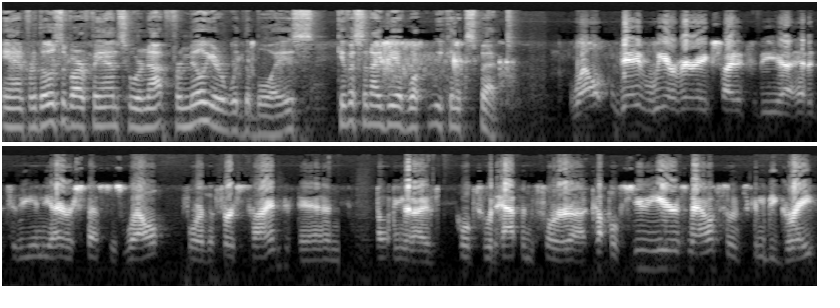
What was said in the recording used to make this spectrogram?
And for those of our fans who are not familiar with the boys, give us an idea of what we can expect. Well, Dave, we are very excited to be uh, headed to the Indy Irish Fest as well for the first time, and something that I've hoped would happen for a couple few years now. So it's going to be great.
